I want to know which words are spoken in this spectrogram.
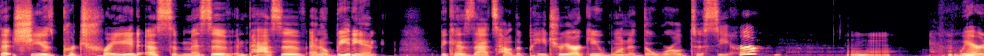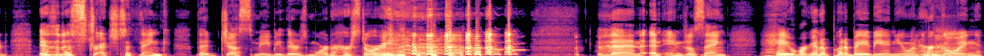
That she is portrayed as submissive and passive and obedient because that's how the patriarchy wanted the world to see her? Hmm. Weird. Is it a stretch to think that just maybe there's more to her story? than an angel saying, Hey, we're to put a baby in you, and her going,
